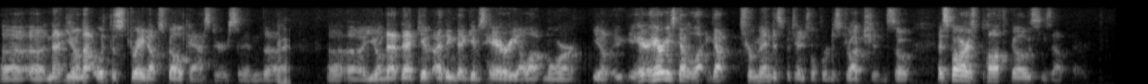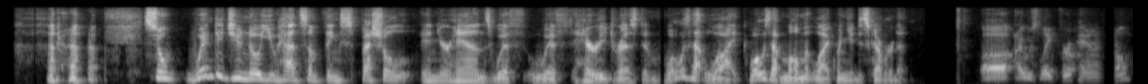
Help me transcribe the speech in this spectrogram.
uh, uh, not you know not with the straight up spellcasters and uh, Right. uh, uh, you know that that give I think that gives Harry a lot more. You know, Harry's got a lot, got tremendous potential for destruction. So as far as Puff goes, he's up there. so when did you know you had something special in your hands with with Harry Dresden? What was that like? What was that moment like when you discovered it? Uh, I was late for a panel.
